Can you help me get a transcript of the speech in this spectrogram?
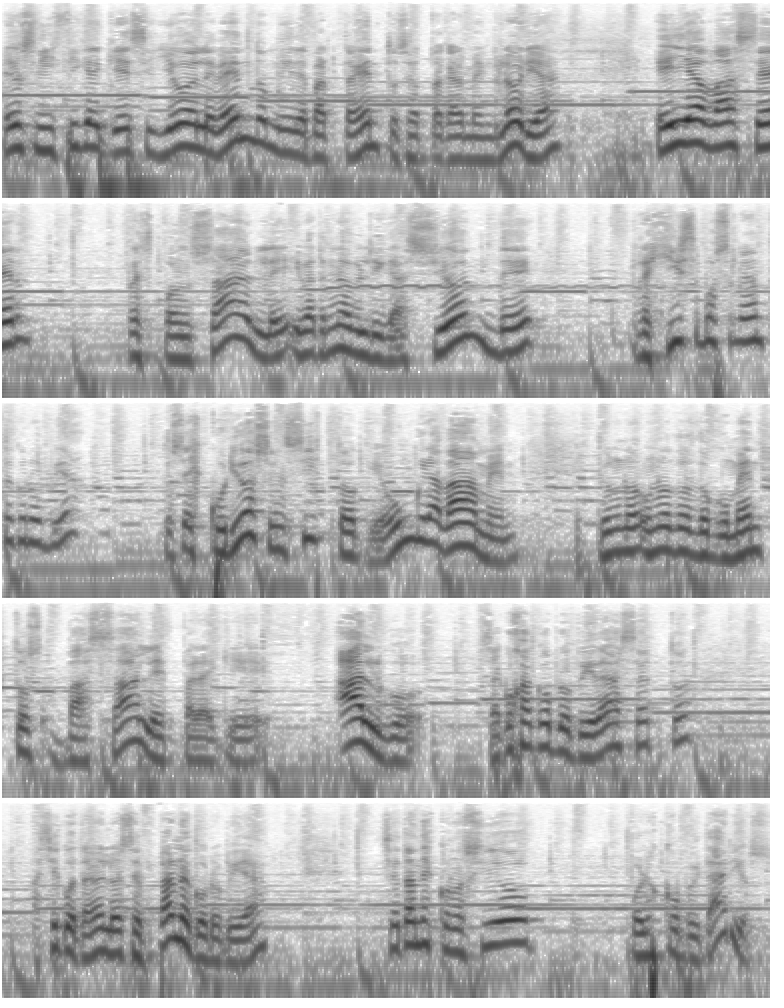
Eso significa que si yo le vendo mi departamento ¿cierto? a Carmen Gloria, ella va a ser responsable y va a tener la obligación de regirse por ese reglamento de copropiedad. Entonces es curioso, insisto, que un gravamen, que uno, uno de los documentos basales para que algo se acoja a copropiedad, ¿cierto? Así como también lo es el plano de copropiedad, sea tan desconocido por los copropietarios.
